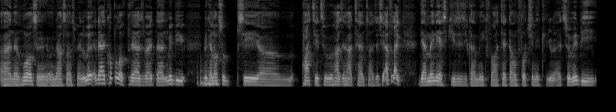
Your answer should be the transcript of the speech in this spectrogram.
And um, who else in, in Arsenal is playing? There are a couple of players, right? And maybe we can also see um, Partey too, who hasn't had time to adjust. I feel like there are many excuses you can make for Arteta, unfortunately, right? So maybe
